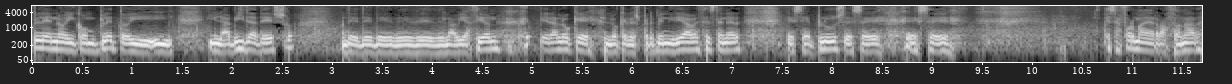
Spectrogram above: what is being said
pleno y completo y, la vida de eso, de, la aviación, era lo que, lo que les permitiría a veces tener ese plus, ese, esa forma de razonar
